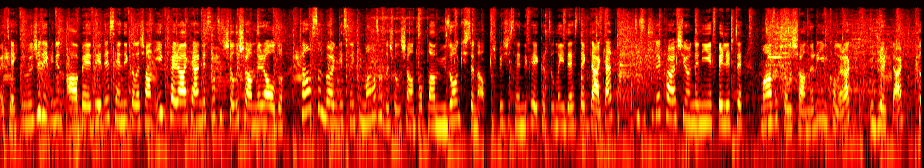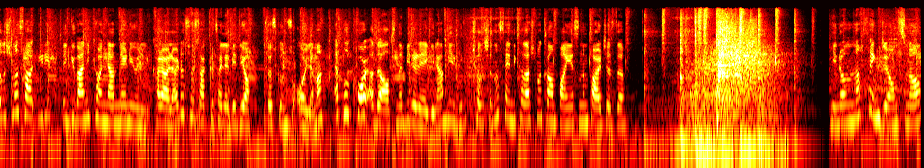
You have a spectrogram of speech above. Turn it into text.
ve teknoloji devinin ABD'de sendikalaşan ilk perakende satış çalışanları oldu. Thompson bölgesindeki mağazada çalışan toplam 110 kişiden 65'i sendikaya katılmayı desteklerken 33'ü de karşı yönde niyet belirtti. Mağaza çalışanları ilk olarak ücretler, çalışma saatleri ve güvenlik önlemlerine yönelik kararlarda söz hakkı talep ediyor. Söz konusu oylama Apple Core adı altında bir araya gelen bir grup çalışanın sendikalaşma kampanyasının parçası. You know nothing Jon Snow.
